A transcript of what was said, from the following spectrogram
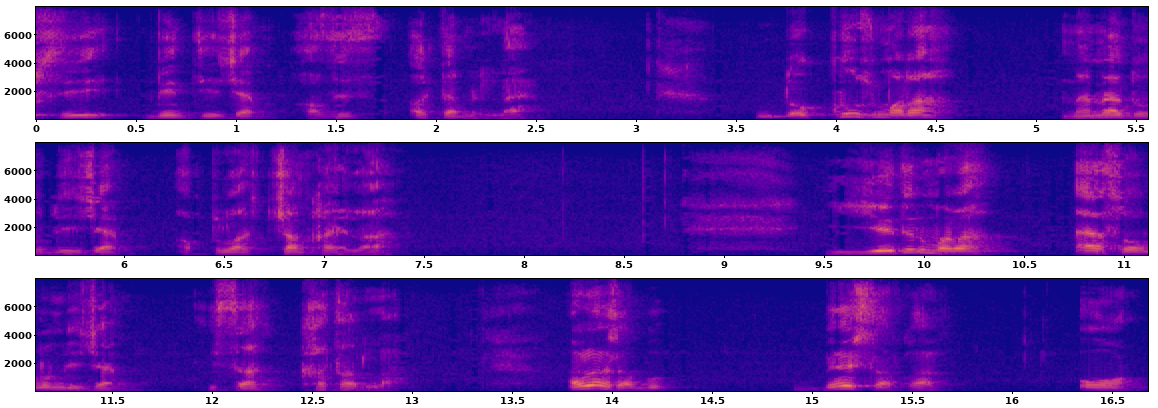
Sea Wind diyeceğim. Aziz Akdemir'le. 9 numara Mehmetov diyeceğim. Abdullah Çankaya'yla. 7 numara Es oğlum diyeceğim. İsa Katar'la. Arkadaşlar bu 5 safkan 10,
